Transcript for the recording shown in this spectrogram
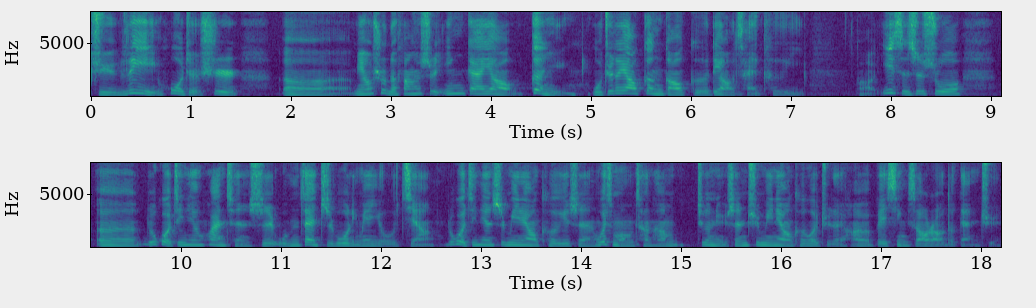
举例或者是呃描述的方式，应该要更，我觉得要更高格调才可以。啊，意思是说，呃，如果今天换成是我们在直播里面有讲，如果今天是泌尿科医生，为什么我们常常这个女生去泌尿科会觉得好像有被性骚扰的感觉？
